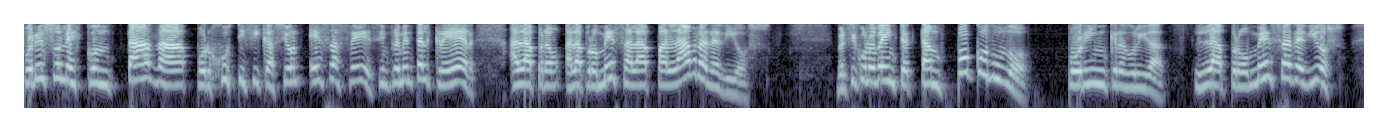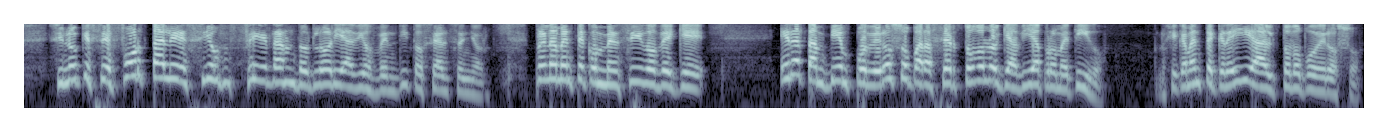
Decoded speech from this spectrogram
Por eso les contaba por justificación esa fe, simplemente al creer a la, a la promesa, a la palabra de Dios. Versículo 20, tampoco dudó por incredulidad la promesa de Dios, sino que se fortaleció en fe dando gloria a Dios. Bendito sea el Señor. Plenamente convencido de que era también poderoso para hacer todo lo que había prometido. Lógicamente creía al Todopoderoso.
